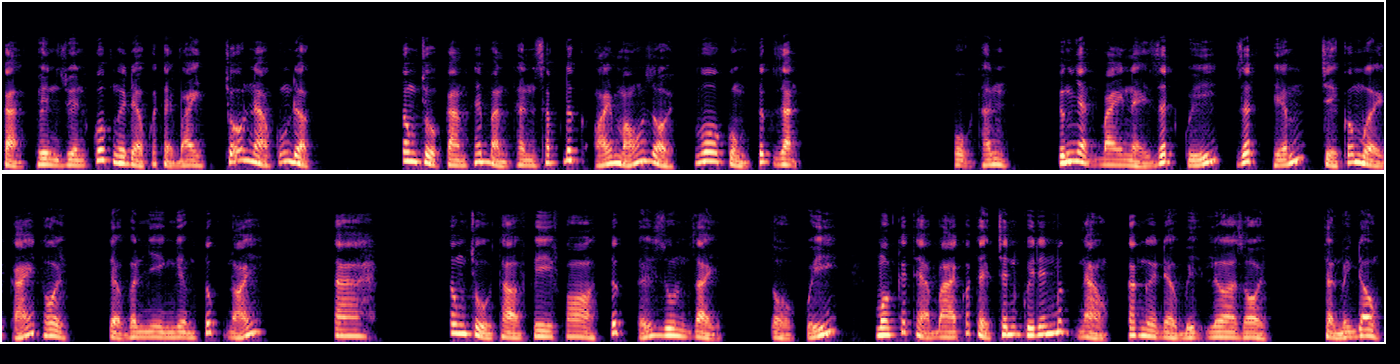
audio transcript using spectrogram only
cả Thuyền Duyên Quốc ngươi đều có thể bay, chỗ nào cũng được. Tông chủ cảm thấy bản thân sắp đứt ói máu rồi, vô cùng tức giận. Phụ thân, chứng nhận bay này rất quý, rất hiếm, chỉ có 10 cái thôi. Tiểu Vân Nhi nghiêm túc nói. Ta... Tông chủ thở phi phò, tức tới run rẩy Tổ quý, một cái thẻ bài có thể chân quý đến mức nào, các người đều bị lừa rồi. Trần Minh đâu?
